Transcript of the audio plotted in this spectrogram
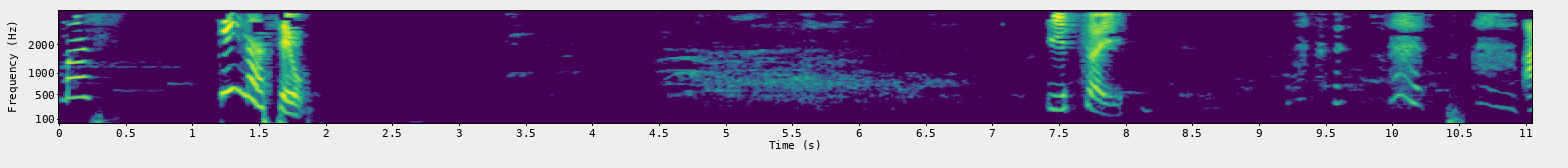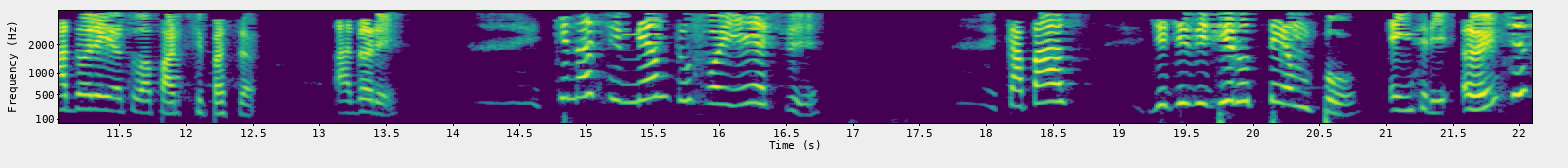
Mas quem nasceu? Isso aí. Adorei a tua participação. Adorei. Que nascimento foi esse? Capaz de dividir o tempo entre antes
